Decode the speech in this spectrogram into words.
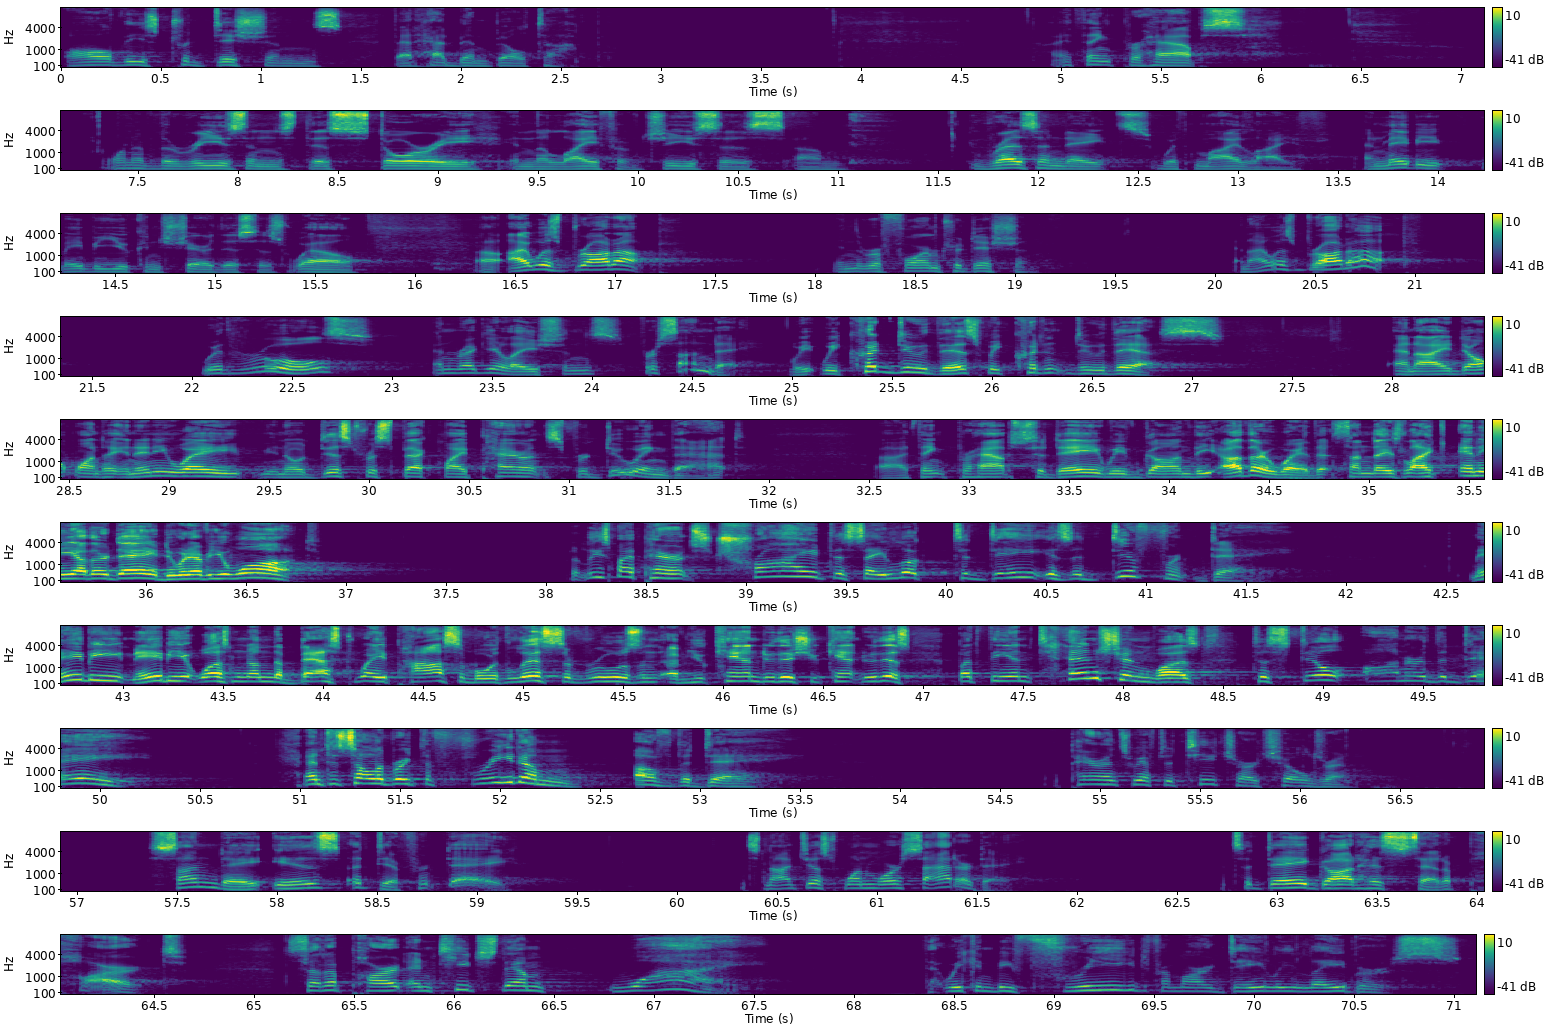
all these traditions that had been built up. I think perhaps one of the reasons this story in the life of Jesus um, resonates with my life, and maybe, maybe you can share this as well. Uh, I was brought up in the Reformed tradition, and I was brought up with rules and regulations for Sunday. We, we could do this, we couldn't do this. And I don't want to in any way, you know, disrespect my parents for doing that. I think perhaps today we've gone the other way, that Sunday's like any other day, do whatever you want. But at least my parents tried to say, look, today is a different day. Maybe, maybe it wasn't done the best way possible with lists of rules and of you can do this, you can't do this, but the intention was to still honor the day and to celebrate the freedom of the day. Parents, we have to teach our children Sunday is a different day. It's not just one more Saturday, it's a day God has set apart. Set apart and teach them why that we can be freed from our daily labors.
